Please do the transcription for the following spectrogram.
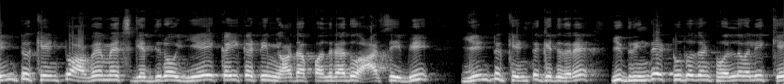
ಎಂಟು ಅವೇ ಮ್ಯಾಚ್ ಗೆದ್ದಿರೋ ಏಕೈಕ ಟೀಮ್ ಯಾವ್ದಪ್ಪ ಅಂದರೆ ಅದು ಆರ್ ಸಿ ಬಿ ಎಂಟು ಕೆಂಟು ಗೆದ್ದಿದ್ದಾರೆ. ಇದರಿಂದ ಟೂ ತೌಸಂಡ್ ಟ್ವೆಲ್ ಅಲ್ಲಿ ಕೆ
